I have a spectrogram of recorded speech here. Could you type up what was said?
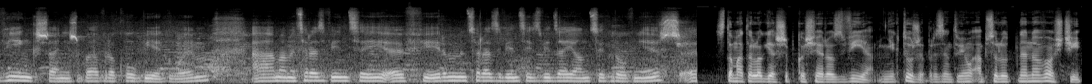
większa niż była w roku ubiegłym, a mamy coraz więcej y, firm, coraz więcej zwiedzających również. Stomatologia szybko się rozwija. Niektórzy prezentują absolutne nowości.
